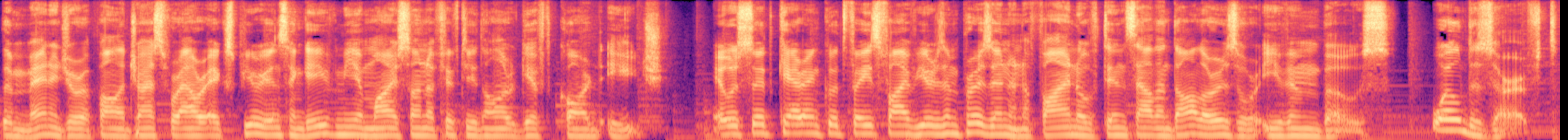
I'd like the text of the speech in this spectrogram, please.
The manager apologized for our experience and gave me and my son a $50 gift card each. It was said Karen could face 5 years in prison and a fine of $10,000 or even both. Well deserved.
